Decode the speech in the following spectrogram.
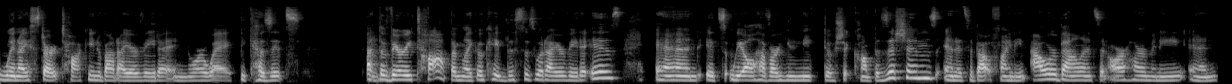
when I start talking about Ayurveda in Norway because it's at the very top. I'm like, okay, this is what Ayurveda is. And it's, we all have our unique doshic compositions and it's about finding our balance and our harmony. And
